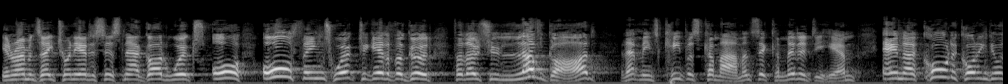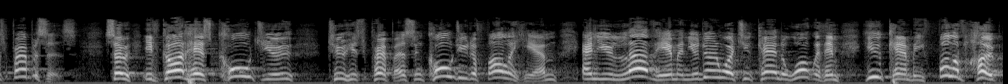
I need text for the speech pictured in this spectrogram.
In Romans 8 28, it says, Now God works all, all things work together for good for those who love God, and that means keep His commandments, they're committed to Him, and are called according to His purposes. So if God has called you to His purpose and called you to follow Him, and you love Him, and you're doing what you can to walk with Him, you can be full of hope,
